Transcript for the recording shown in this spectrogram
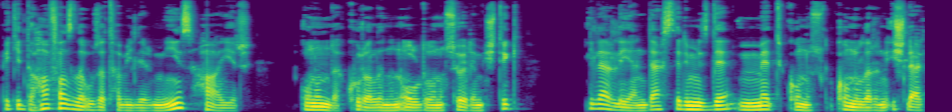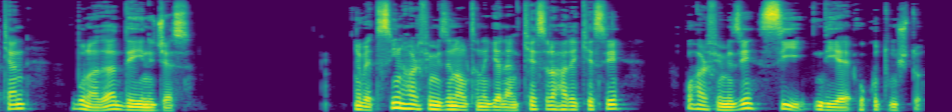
Peki daha fazla uzatabilir miyiz? Hayır. Onun da kuralının olduğunu söylemiştik. İlerleyen derslerimizde med konusu, konularını işlerken buna da değineceğiz. Evet, sin harfimizin altına gelen kesra harekesi bu harfimizi si diye okutmuştu.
